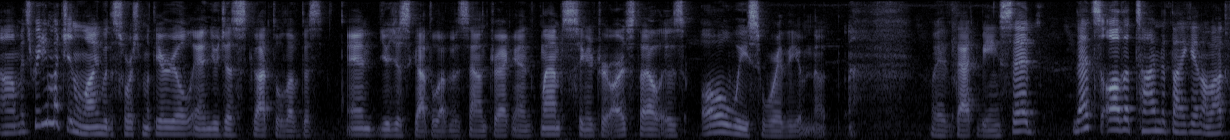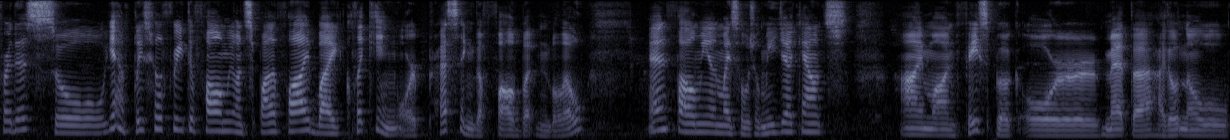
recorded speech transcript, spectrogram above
Um, it's pretty much in line with the source material, and you just got to love this. And you just got to love the soundtrack. And Clamp's signature art style is always worthy of note. With that being said, that's all the time that I can allot for this. So yeah, please feel free to follow me on Spotify by clicking or pressing the follow button below, and follow me on my social media accounts. I'm on Facebook or Meta. I don't know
